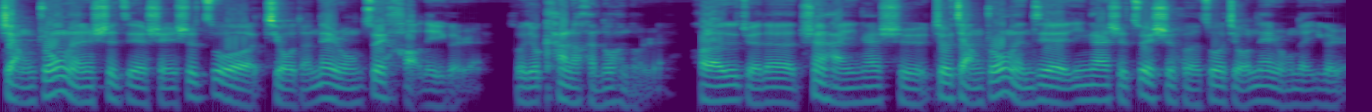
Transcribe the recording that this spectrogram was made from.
讲中文世界谁是做酒的内容最好的一个人，我就看了很多很多人，后来我就觉得盛海应该是就讲中文界应该是最适合做酒内容的一个人。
